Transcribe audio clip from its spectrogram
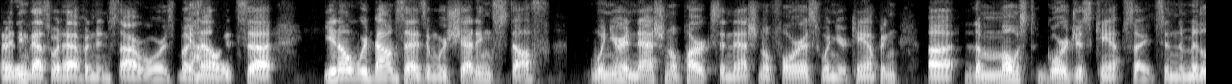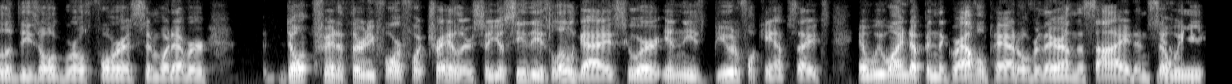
And I think that's what happened in Star Wars. But Yeah. no, it's uh, you know, we're downsizing. We're shedding stuff. When you're in national parks and national forests, when you're camping, uh, the most gorgeous campsites in the middle of these old growth forests and whatever don't fit a 34 foot trailer. So you'll see these little guys who are in these beautiful campsites, and we wind up in the gravel pad over there on the side. And so Yeah. we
